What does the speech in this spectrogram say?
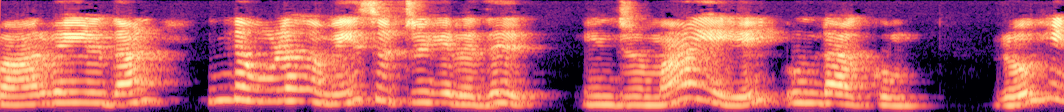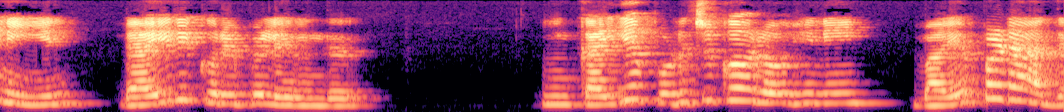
பார்வையில்தான் இந்த உலகமே சுற்றுகிறது என்ற மாயையை உண்டாக்கும். ரோஹிணியின் டைரி குறிப்பில் இருந்து உன் கைய புடிச்சுக்கோ ரோஹிணி. பயப்படாத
